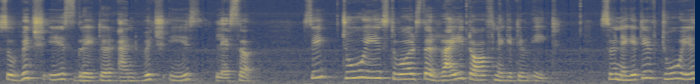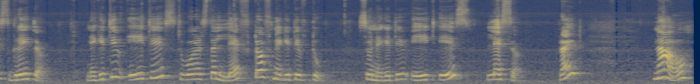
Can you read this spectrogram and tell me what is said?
so which is greater and which is lesser? See 2 is towards the right of negative 8 so negative 2 is greater. Negative 8 is towards the left of negative 2 so negative 8 is lesser right? Now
